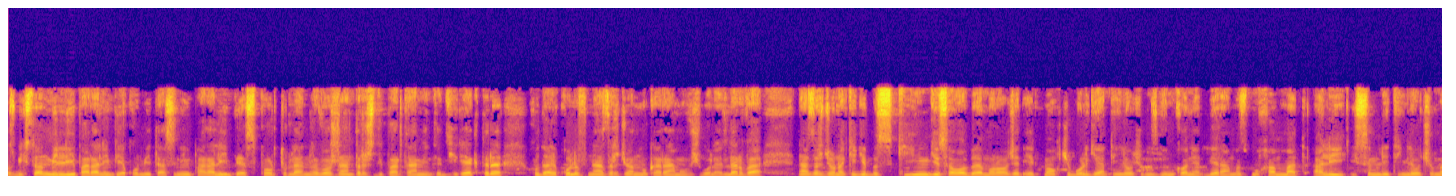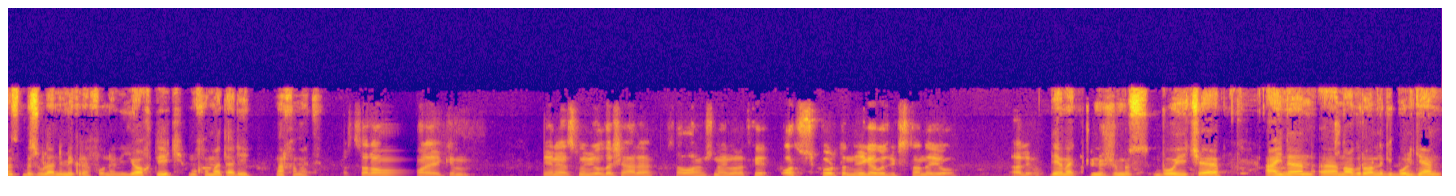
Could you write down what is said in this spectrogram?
o'zbekiston milliy paralimpiya qo'mitasining paralimpiya sport turlarini rivojlantirish departamenti direktori xudoyqulov nazirjon mukarramovich bo'ladilar va nazirjon akaga biz keyingi savol bilan murojaat etmoqchi bo'lgan tinglovchimizga imkoniyat beramiz. Muhammad ali ismli tinglovchimiz biz ularni mikrofonini yoqdik. Muhammad ali marhamat. Assalomu alaykum. Meni ismim yo'ldosh ali savolim shundan iboratki ot sporti nega o'zbekistonda yo'q? Ali demak tushunishimiz bo'yicha aynan e, nogironligi bo'lgan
